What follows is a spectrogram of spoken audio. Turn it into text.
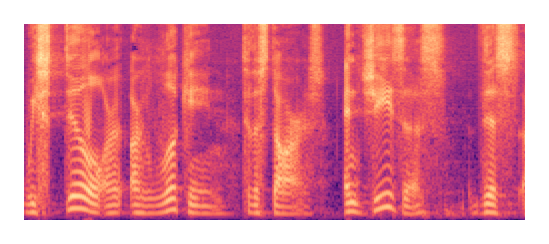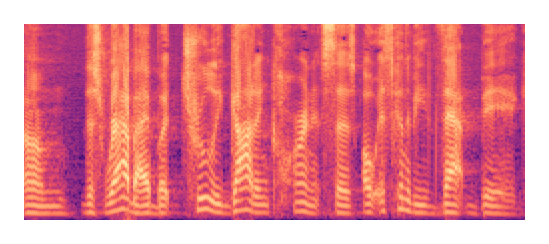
we still are, are looking to the stars. And Jesus this, um, this rabbi, but truly God incarnate, says, Oh, it's going to be that big.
